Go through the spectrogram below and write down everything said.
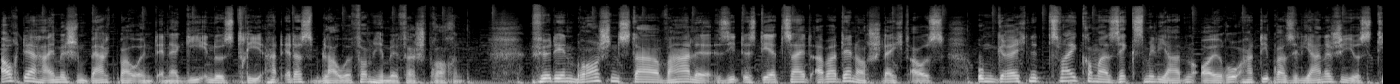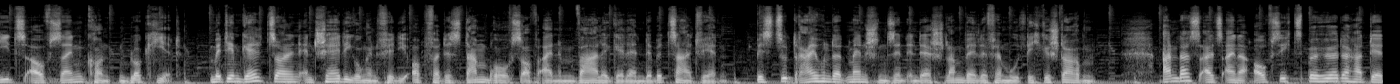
Auch der heimischen Bergbau- und Energieindustrie hat er das Blaue vom Himmel versprochen. Für den Branchenstar Wale sieht es derzeit aber dennoch schlecht aus. Umgerechnet 2,6 Milliarden Euro hat die brasilianische Justiz auf seinen Konten blockiert. Mit dem Geld sollen Entschädigungen für die Opfer des Dammbruchs auf einem Walegelände bezahlt werden. Bis zu 300 Menschen sind in der Schlammwelle vermutlich gestorben. Anders als eine Aufsichtsbehörde hat der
